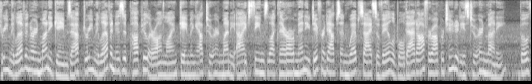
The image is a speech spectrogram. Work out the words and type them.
Dream 11 Earn Money Games app Dream 11 is a popular online gaming app to earn money. It seems like there are many different apps and websites available that offer opportunities to earn money, both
